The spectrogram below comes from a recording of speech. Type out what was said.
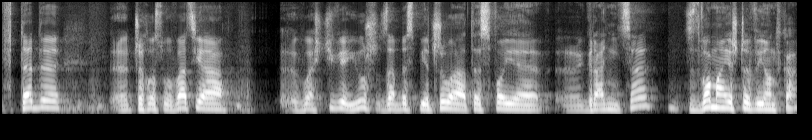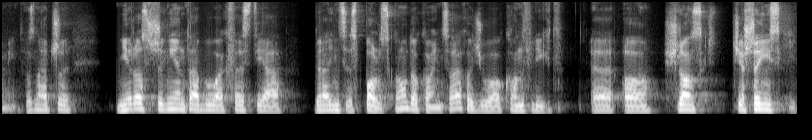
wtedy e, Czechosłowacja właściwie już zabezpieczyła te swoje granice z dwoma jeszcze wyjątkami. To znaczy nierozstrzygnięta była kwestia granicy z Polską do końca. Chodziło o konflikt o Śląsk Cieszyński,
